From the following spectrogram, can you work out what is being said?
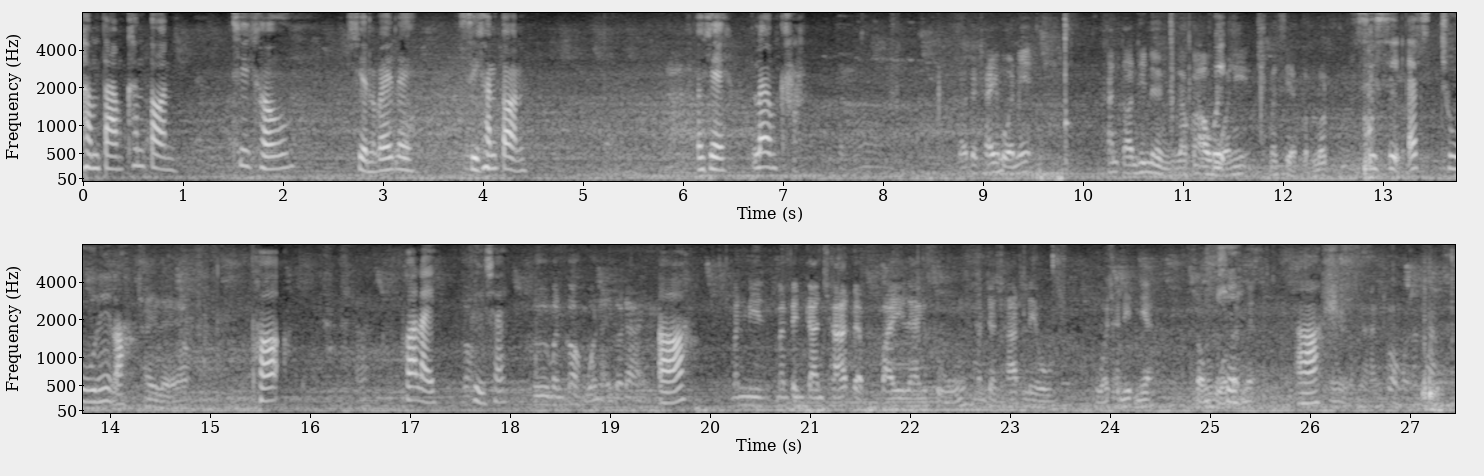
ทำตามขั้นตอนที่เขาเขียนไว้เลยสี่ขั้นตอน โอเค เริ่มค่ะ เราจะใช้หัวนี้ ขั้นตอนที่หนึ่งเราก็เอาอุ๊ยหัวนี้มาเสียบกับรถ CCS2 นี่เหรอ ใช่แล้ว เพราะ เพราะอะไรถึงใช้ คือมันก็หัวไหนก็ได้ อ๋อ มันมีมันเป็นการชาร์จแบบไฟแรงสูง มันจะชาร์จเร็ว หัวชนิดเนี้ยสองหัวโอเคแบบเนี้ยอ๋อเอออย่าหันกล้องมาข้างๆถึงไหน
